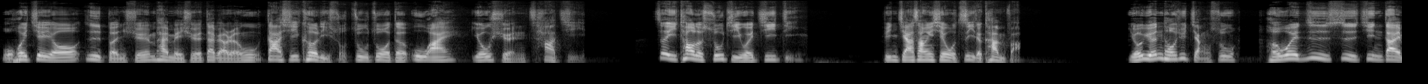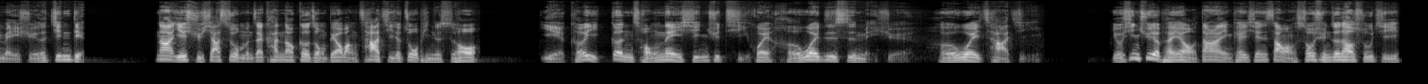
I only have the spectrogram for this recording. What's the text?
我会借由日本学院派美学代表人物大西克里所著作的《物哀优选侘寂》这一套的书籍为基底，并加上一些我自己的看法，由源头去讲述何谓日式近代美学的经典。那也许下次我们在看到各种标榜侘寂的作品的时候，也可以更从内心去体会何谓日式美学，何谓侘寂。有兴趣的朋友，当然也可以先上网搜寻这套书籍。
